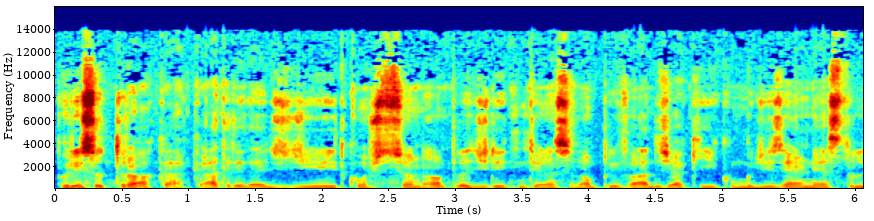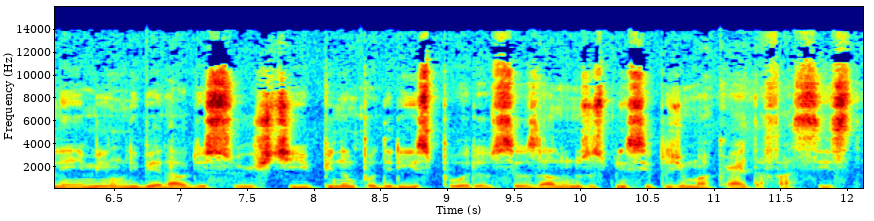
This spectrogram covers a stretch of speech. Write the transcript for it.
Por isso, troca a cátedra de Direito Constitucional pelo Direito Internacional Privado, já que, como diz Ernesto Leme, um liberal de sua estipe não poderia expor aos seus alunos os princípios de uma carta fascista.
